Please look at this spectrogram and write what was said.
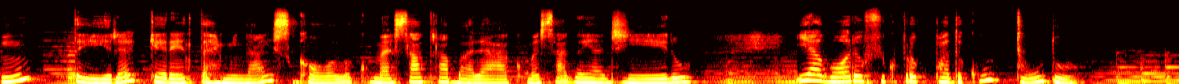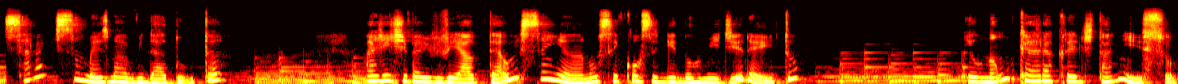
inteira querendo terminar a escola, começar a trabalhar, começar a ganhar dinheiro. E agora eu fico preocupada com tudo. Será isso mesmo a vida adulta? A gente vai viver até os 100 anos sem conseguir dormir direito? Eu não quero acreditar nisso.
